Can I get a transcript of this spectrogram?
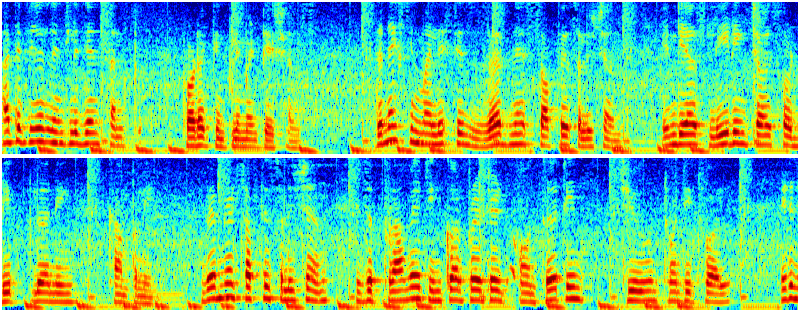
artificial intelligence, and product implementations. The next in my list is WebNest Software Solutions. India's leading choice for deep learning company. WebNet Software Solutions is a private incorporated on 13th June 2012. It is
